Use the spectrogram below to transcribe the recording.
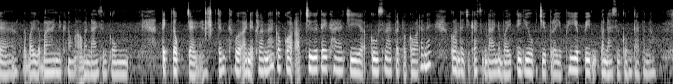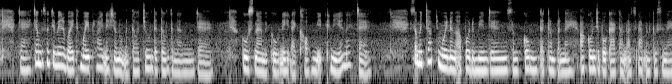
ចាល្បីល្បាញនៅក្នុងបណ្ដាញសង្គម TikTok ចាអញ្ចឹងធ្វើឲ្យអ្នកខ្លះណាក៏គាត់អត់ជឿទេថាជាគូស្នេហ៍ពិតប្រាកដណាគ្រាន់តែជាការសម្ដែងដើម្បីទាញយកជាប្រយោជន៍ភាពពីបណ្ដាញសង្គមតែប៉ុណ្ណោះចាអញ្ចឹងបើសិនជាមានអ្វីថ្មីប្លែកនេះខ្ញុំនឹងបន្តជូនទៅទៅនឹងចាគូស្នេហ៍មួយគូនេះដែលខុសមាតគ្នាណាចា សូមបញ្ចប់ជាមួយនឹងអព័ត៌មានយើងសង្គមតែត្រឹមប៉ុណ្ណេះអរគុណចំពោះការតាមដានស្ដាប់និងទស្សនា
